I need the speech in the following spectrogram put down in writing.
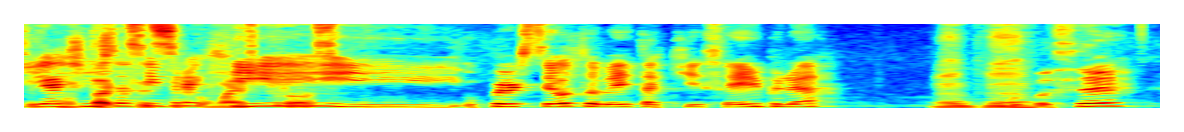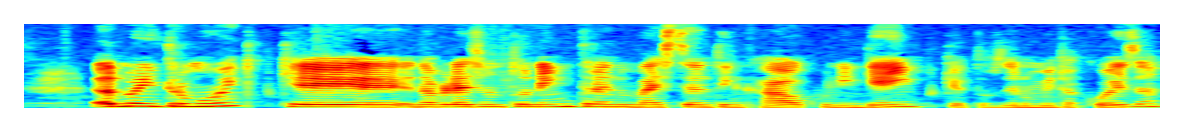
E a gente tá sempre aqui. O Perseu também tá aqui sempre, né? Com Uhum. você. Eu não entro muito, porque na verdade eu não tô nem entrando mais tanto em cal com ninguém, porque eu tô fazendo muita coisa.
